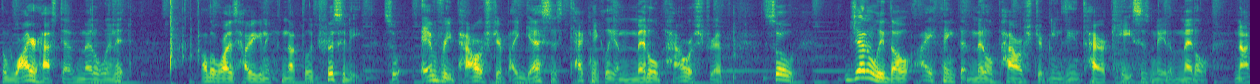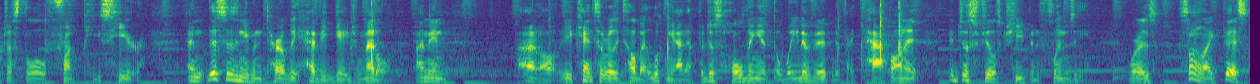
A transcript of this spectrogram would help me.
the wire has to have metal in it. Otherwise, how are you going to conduct electricity? So every power strip, I guess, is technically a metal power strip. So generally though, I think that metal power strip means the entire case is made of metal, not just the little front piece here. And this isn't even terribly heavy gauge metal. I mean, I don't know, you can't really tell by looking at it, but just holding it, the weight of it, if I tap on it, it just feels cheap and flimsy. Whereas something like this,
